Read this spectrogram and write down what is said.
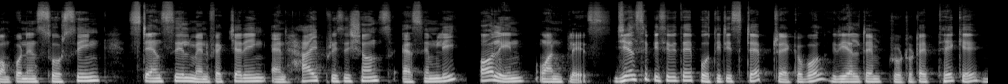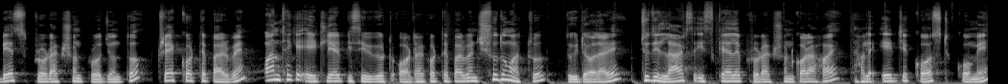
component sourcing stencil manufacturing and high precisions assembly all in one place JLC পিসিবিতে প্রতিটি step trackable real time prototype থেকে বেস্ট প্রোডাকশন পর্যন্ত ট্র্যাক করতে পারবেন। ওয়ান থেকে eight layer PCB board order করতে পারবেন। শুধুমাত্র দুই ডলারে। যদি লার্জ স্কেলে প্রোডাকশন করা হয় তাহলে এর যে কস্ট কমে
